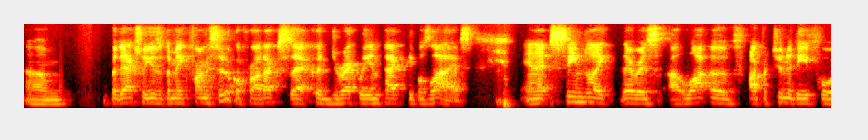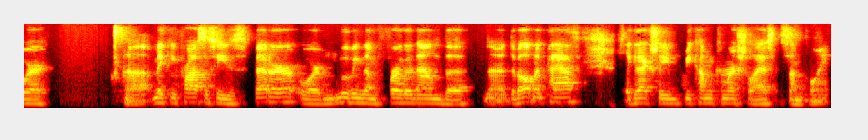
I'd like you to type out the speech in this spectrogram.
Um, but actually use it to make pharmaceutical products that could directly impact people's lives. And it seemed like there was a lot of opportunity for uh, making processes better or moving them further down the uh, development path so they could actually become commercialized at some point.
